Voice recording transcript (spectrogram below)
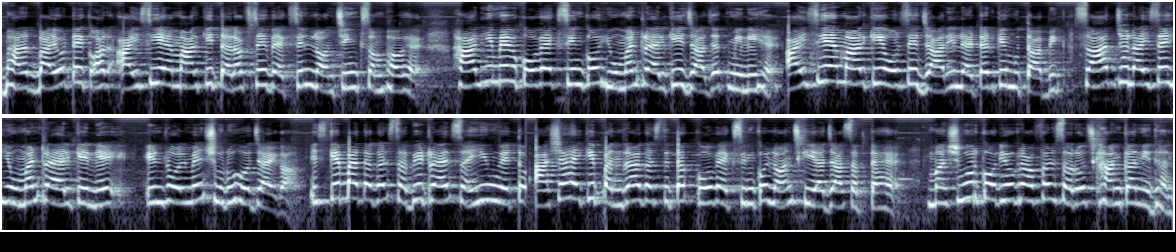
भारत बायोटेक और आईसीएमआर की तरफ़ से वैक्सीन लॉन्चिंग संभव है। हाल ही में कोवैक्सीन को ह्यूमन ट्रायल की इजाज़त मिली है। आईसीएमआर की ओर से जारी लेटर के मुताबिक 7 जुलाई से ह्यूमन ट्रायल के लिए इनरोलमेंट शुरू हो जाएगा। इसके बाद अगर सभी ट्रायल सही हुए तो आशा है कि 15 अगस्त तक कोवैक्सीन को लॉन्च किया जा सकता है। मशहूर कोरियोग्राफर सरोज खान का निधन,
